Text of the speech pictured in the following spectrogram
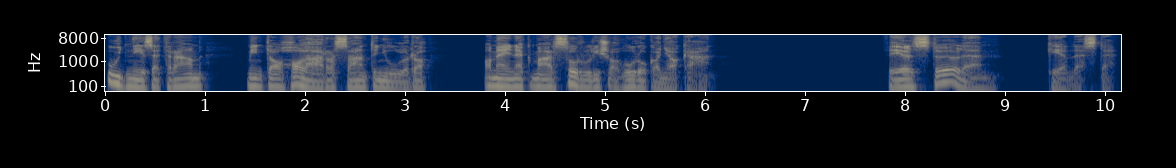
Úgy nézett rám, mint a halára szánt nyúlra, amelynek már szorul is a hurok a nyakán. – Félsz tőlem? – kérdezte.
